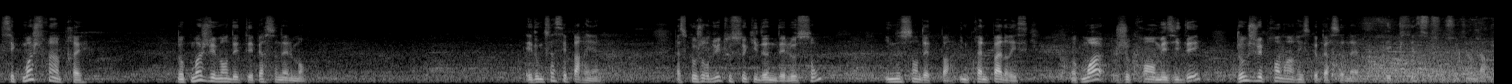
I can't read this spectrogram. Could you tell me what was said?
c'est que moi, je ferai un prêt. Donc moi, je vais m'endetter personnellement. Et donc ça, c'est pas rien. Parce qu'aujourd'hui, tous ceux qui donnent des leçons, ils ne s'endettent pas, ils ne prennent pas de risques. Donc moi, je crois en mes idées, donc je vais prendre un risque personnel. Les pires, ce sont ceux qui ont de l'argent.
